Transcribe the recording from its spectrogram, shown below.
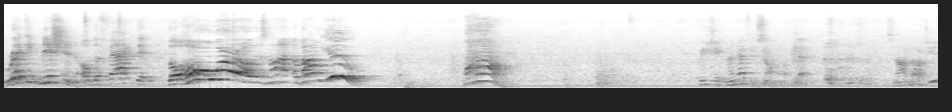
Recognition of the fact that the whole world is not about you. Wow. Appreciate my nephew's song like that. It's not about you.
